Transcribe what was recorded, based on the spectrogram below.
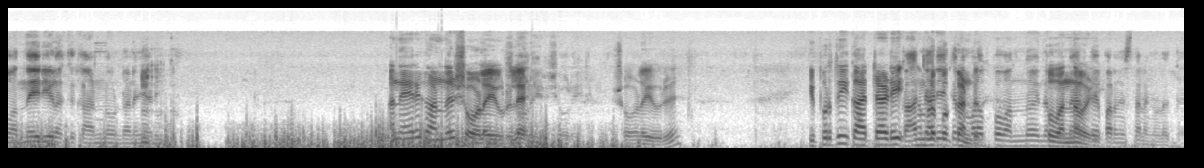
വന്ന ഏരിയകളൊക്കെ കാണുന്നതുകൊണ്ടാണ് ഞാൻ നേരെ കാണുന്നത് ഷോളയൂർ അല്ലേ ഷോളയൂർ ഇപ്പുറത്ത് ഈ കാറ്റാടി നമ്മളിപ്പോ കണ്ടു ഇപ്പൊ വന്ന വഴി. പറഞ്ഞ സ്ഥലങ്ങളിലൊക്കെ.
